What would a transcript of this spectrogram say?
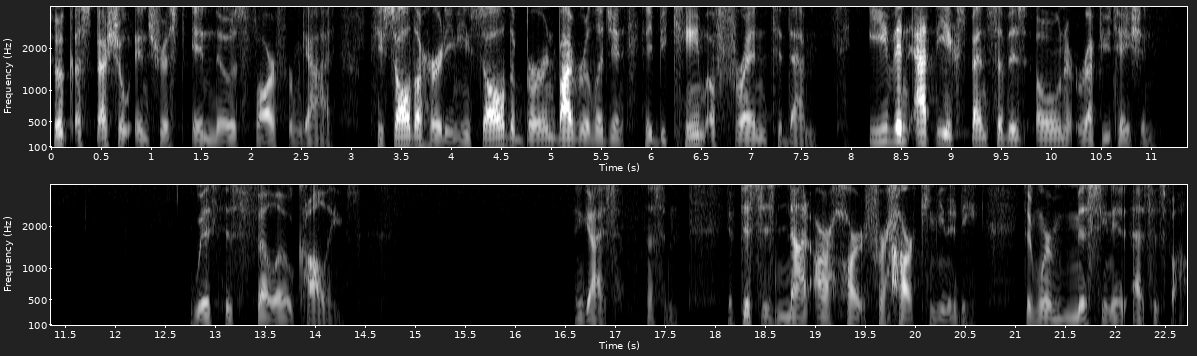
took a special interest in those far from God. He saw the hurting, he saw the burned by religion, and he became a friend to them, even at the expense of his own reputation with his fellow colleagues. And guys, listen, if this is not our heart for our community, then we're missing it as his followers.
